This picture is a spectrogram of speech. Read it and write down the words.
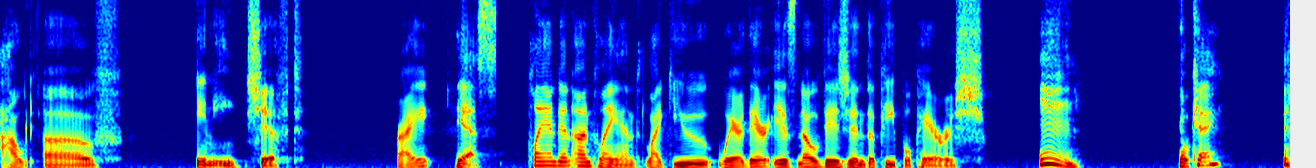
out of any shift, right? yes, Planned and unplanned. Like you, where there is no vision, the people perish. mm. okay.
